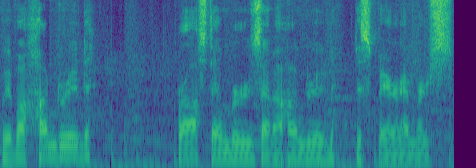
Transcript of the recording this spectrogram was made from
we have a hundred frost embers and a hundred despair embers.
